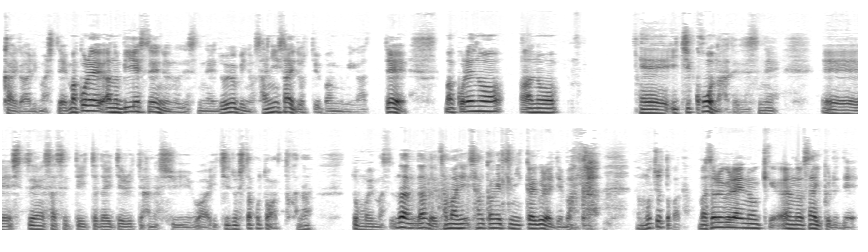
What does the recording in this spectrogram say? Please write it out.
会がありまして、まあ、これ、あの、BSN のですね、土曜日のサニーサイドっていう番組があって、まあ、これの、あの、えー、1コーナーでですね、えー出演させていただいてるって話は一度したことがあったかなと思います。ななので、たまに3ヶ月に1回ぐらい出番が、もうちょっとかな。まあ、それぐらいのあのサイクルで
